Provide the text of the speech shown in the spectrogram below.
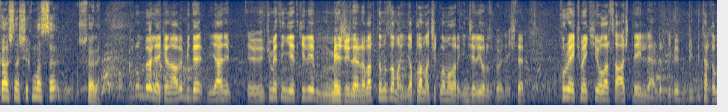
karşına çıkmazsa söyle. Durum böyleyken abi bir de yani e, hükümetin yetkili meclilerine baktığımız zaman yapılan açıklamaları inceliyoruz böyle. İşte kuru ekmek yiyorlarsa aç değillerdir gibi bir, bir takım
